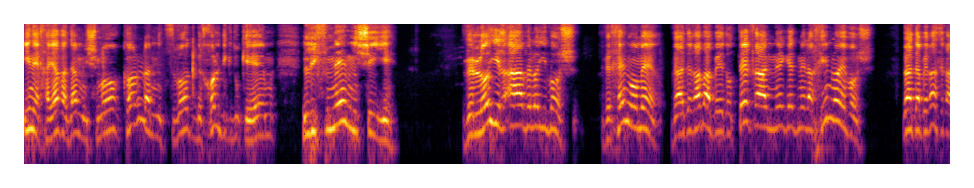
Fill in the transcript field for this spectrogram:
הנה חייב אדם לשמור כל המצוות בכל דקדוקיהם לפני מי שיהיה. ולא יראה ולא יבוש. וכן הוא אומר, ואדרבה בעדותיך נגד מלכים לא אבוש. ואדברה, סליחה,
